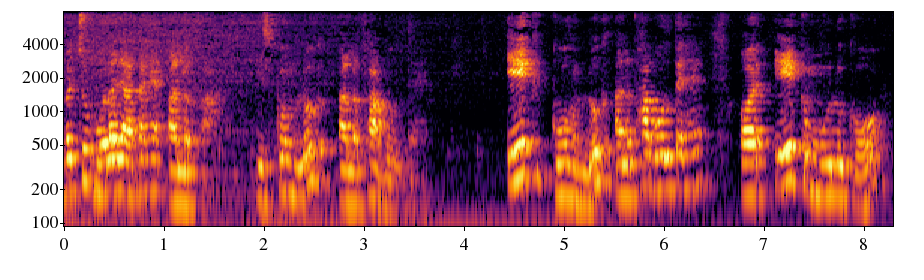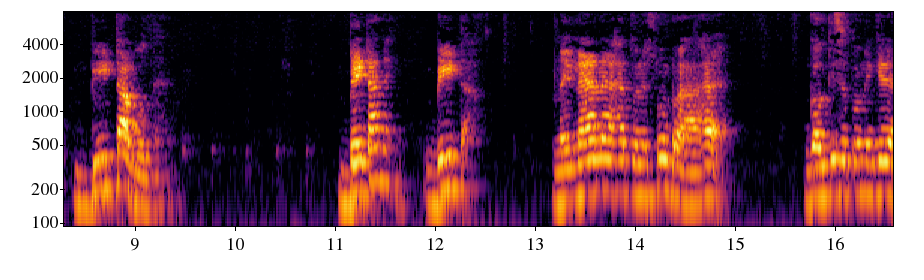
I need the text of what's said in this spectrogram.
बच्चों बोला जाता है अल्फ़ा। इसको हम लोग अल्फ़ा बोलते हैं। एक को हम लोग अल्फ़ा बोलते हैं और एक मूल को बीटा बोलते हैं। बेटा नहीं, बीटा। नहीं, नया नया है, तूने सुन रहा है। गलती से तूने के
